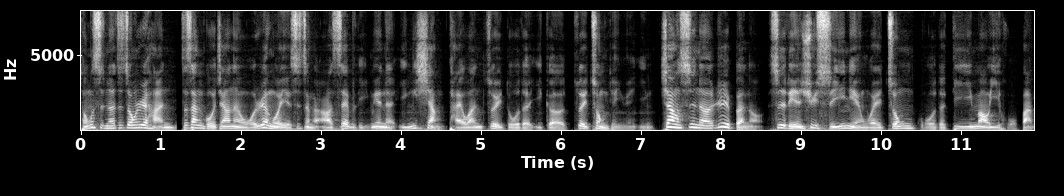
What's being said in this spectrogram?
同时呢，这中日韩这三个国家呢，我认为也是整个 RCEP 里面呢影响台湾最多的一个最重点原因。像是呢，日本哦是连续十一年为中国的第一贸易伙伴，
